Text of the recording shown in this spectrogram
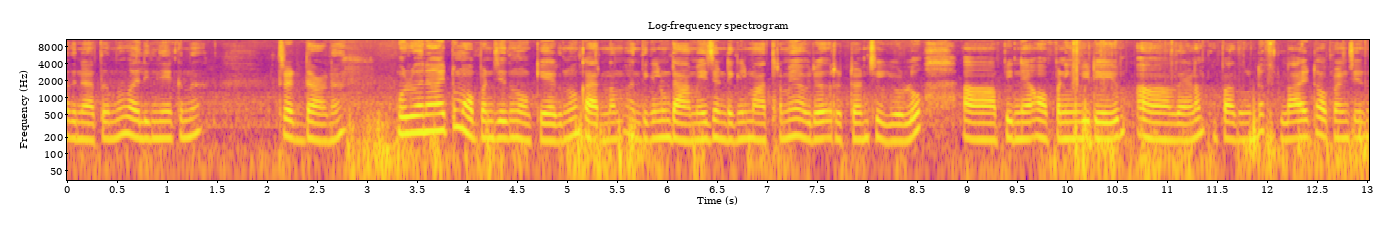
അതിനകത്തുനിന്ന് വലിഞ്ഞേക്കുന്ന ത്രെഡാണ്. മുഴുവനായിട്ടും ഓപ്പൺ ചെയ്ത് നോക്കിയായിരുന്നു. കാരണം എന്തെങ്കിലും ഡാമേജ് ഉണ്ടെങ്കിൽ മാത്രമേ അവർ റിട്ടേൺ ചെയ്യുള്ളൂ. പിന്നെ ഓപ്പണിംഗ് വീഡിയോയും വേണം. അപ്പോൾ അതുകൊണ്ട് ഫുള്ളായിട്ട് ഓപ്പൺ ചെയ്ത്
